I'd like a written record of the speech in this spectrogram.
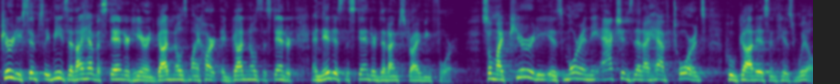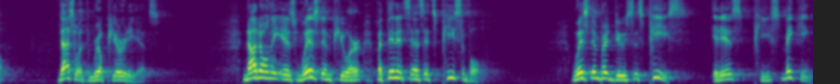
Purity simply means that I have a standard here, and God knows my heart, and God knows the standard, and it is the standard that I'm striving for. So, my purity is more in the actions that I have towards who God is and His will. That's what the real purity is. Not only is wisdom pure, but then it says it's peaceable. Wisdom produces peace, it is peacemaking.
